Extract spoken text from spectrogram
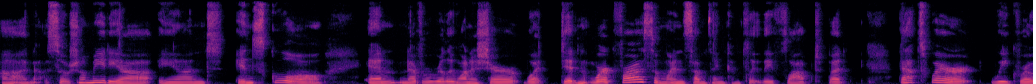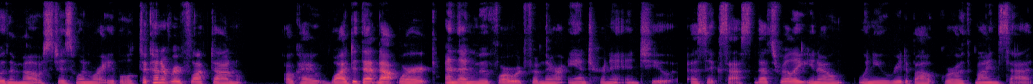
on social media and in school and never really want to share what didn't work for us and when something completely flopped but that's where we grow the most is when we're able to kind of reflect on okay why did that not work? and then move forward from there and turn it into a success. That's really you know when you read about growth mindset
